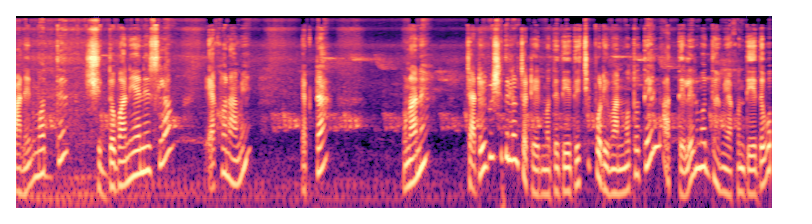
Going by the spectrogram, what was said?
পানির মধ্যে সিদ্ধ বানিয়ে নিয়েছিলাম। এখন আমি একটা উনানে চাটুই বেশি দিলাম, চাটুইয়ের মধ্যে দিয়ে দিচ্ছি পরিমাণ মতো তেল। আর তেলের মধ্যে আমি এখন দিয়ে দেবো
